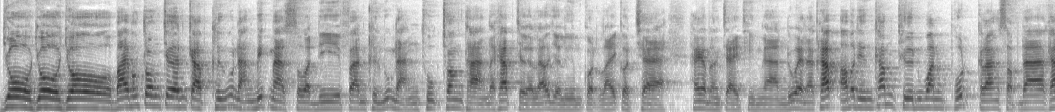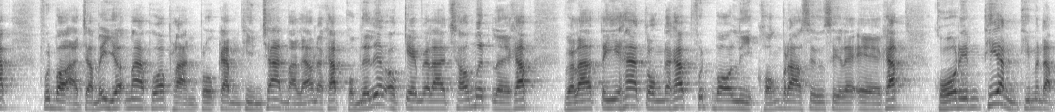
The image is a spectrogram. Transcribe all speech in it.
โยโยโยบายมงตรงเจอกับคลึงลูกหนังบิ๊กแมทสวัสดีแฟนคลึงลูกหนังทุกช่องทางนะครับ เจอแล้วอย่าลืมกดไลค์กดแชร์ให้กำลังใจทีมงานด้วยนะครับ เอามาถึงค่ำคืนวันพุธกลางสัปดาห์ครับ ฟุตบอลอาจจะไม่เยอะมากเพราะว่าผ่านโปรแกรมทีมชาติมาแล้วนะครับ ผมเลยเลือกเอาเกมเวลาเช้ามืดเลยครับ เวลาตีห้าตรงนะครับ ฟุตบอลลีกของบราซิลซีเรียเอครับ โครินเทียนทีมอันดับ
